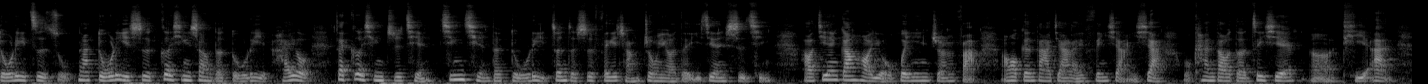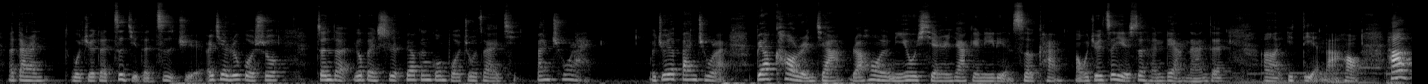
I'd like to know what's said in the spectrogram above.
独立自主，那独立是个性上的独立，还有在个性之前，金钱的独立真的是非常重要的一件事情。好，今天刚好有婚姻专法，然后跟大家来分享一下我看到的这些呃提案。那当然，我觉得自己的自觉，而且如果说真的有本事，不要跟公婆住在一起，搬出来。我觉得搬出来，不要靠人家，然后你又嫌人家给你脸色看啊！我觉得这也是很两难的啊、呃、一点啦哈。好，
